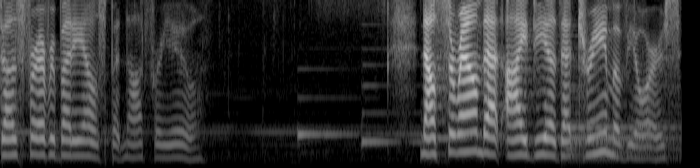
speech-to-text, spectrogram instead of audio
does for everybody else, but not for you? Now, surround that idea, that dream of yours,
